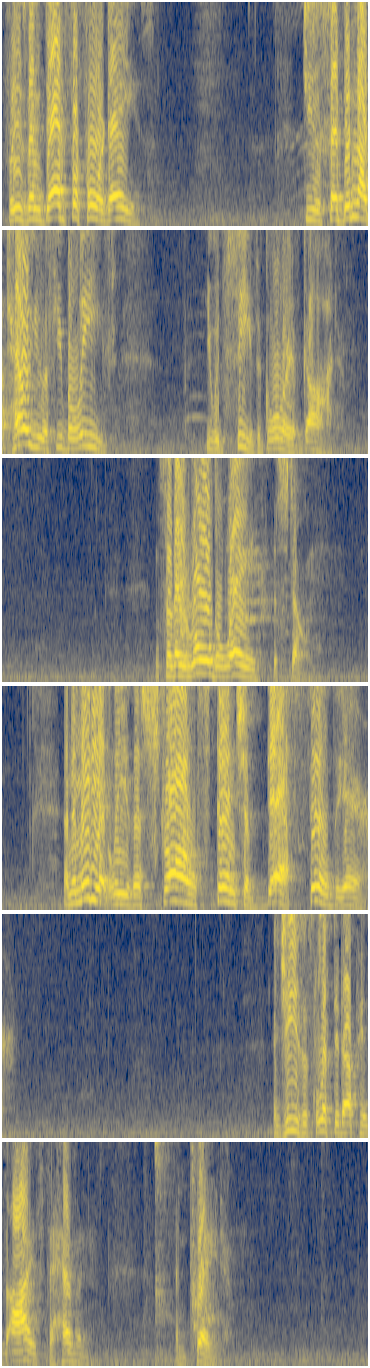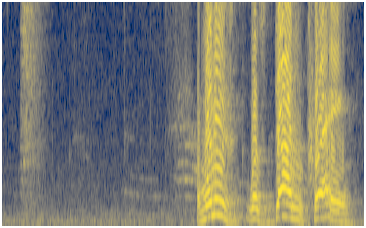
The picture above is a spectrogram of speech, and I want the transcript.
for he's been dead for four days. Jesus said, Didn't I tell you if you believed, you would see the glory of God? And so they rolled away the stone. And immediately the strong stench of death filled the air. And Jesus lifted up his eyes to heaven and prayed. And when he was done praying,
